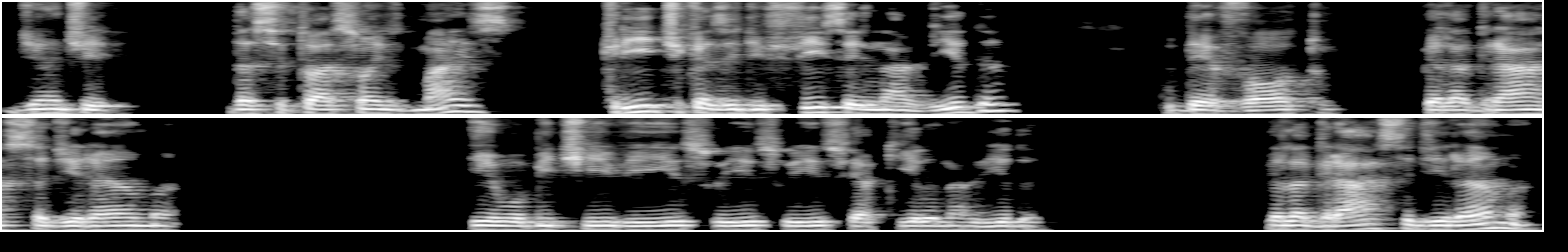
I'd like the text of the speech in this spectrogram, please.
diante das situações mais críticas e difíceis na vida, o devoto, pela graça de Rama, eu obtive isso, isso, isso e aquilo na vida pela graça de Rama,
